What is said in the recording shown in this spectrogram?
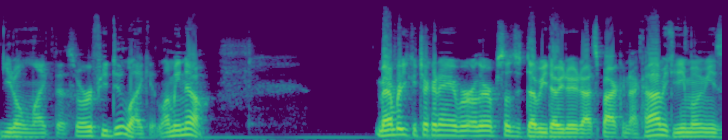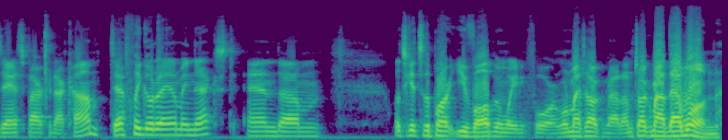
you don't like this, or if you do like it, let me know. Remember, you can check out any of our other episodes at www.sparkin.com. You can email me at zansparkin.com. Definitely go to Anime Next and. Um, let's get to the part you've all been waiting for. What am I talking about? I'm talking about that one,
